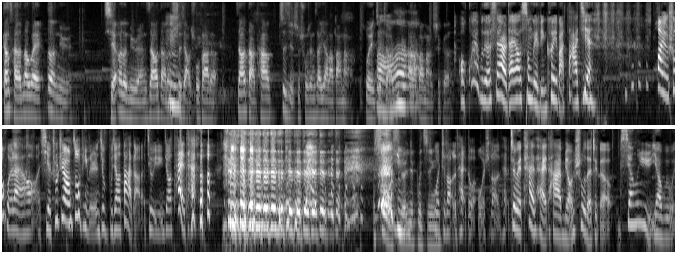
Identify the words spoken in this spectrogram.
刚才的那位恶女、邪恶的女人 Zelda 的视角出发的。Zelda 她自己是出生在亚拉巴马，所以就叫哦阿拉巴马之歌。哦，怪不得塞尔达要送给林克一把大剑。话又说回来哈，写出这样作品的人就不叫大大了，就已经叫太太了。对对对对对对对对对对对对对。是我学艺不精我，知道的太多，我知道的太多。这位太太她描述的这个相遇，要不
